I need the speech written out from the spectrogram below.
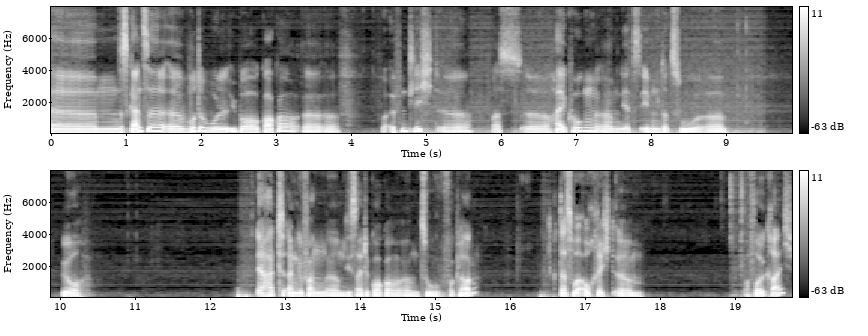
Ähm, das Ganze äh, wurde wohl über Gawker äh, äh, veröffentlicht, äh, was äh, Hulk Hogan ähm, jetzt eben dazu äh, ja, er hat angefangen, ähm, die Seite Gawker ähm, zu verklagen. Das war auch recht erfolgreich.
